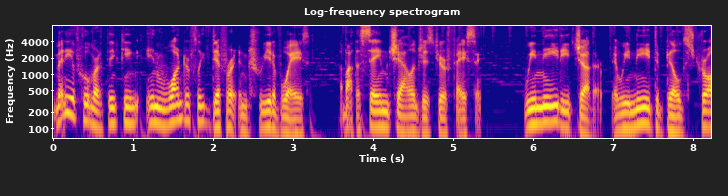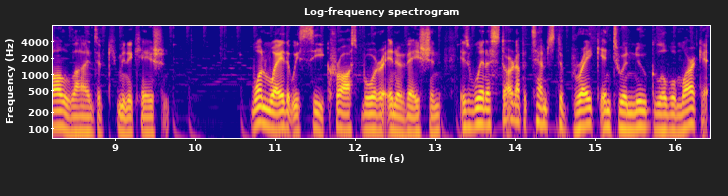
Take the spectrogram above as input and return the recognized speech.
many of whom are thinking in wonderfully different and creative ways about the same challenges you're facing. We need each other and we need to build strong lines of communication. One way that we see cross border innovation is when a startup attempts to break into a new global market.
